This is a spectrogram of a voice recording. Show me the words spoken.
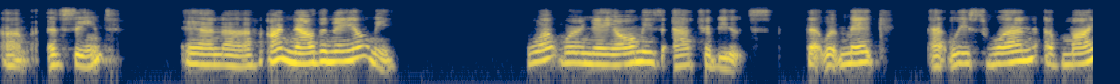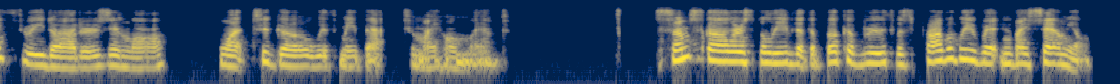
um, it seemed. And uh, I'm now the Naomi what were Naomi's attributes that would make at least one of my three daughters in law want to go with me back to my homeland? Some scholars believe that the book of Ruth was probably written by Samuel,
